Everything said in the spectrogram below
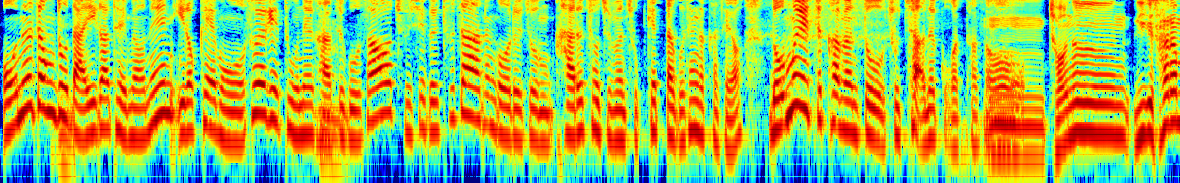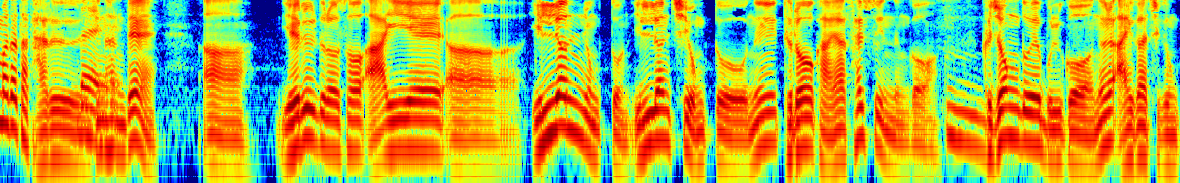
어느 정도 음. 나이가 되면은 이렇게 뭐 소액의 돈을 음. 가지고서 주식을 투자하는 거를 좀 가르쳐 주면 좋겠다고 생각하세요? 너무 일찍 하면 또 좋지 않을 것 같아서. 음, 저는 이게 사람마다 다 다르긴 네. 한데, 아, 예를 들어서 아이의 어 1년 용돈, 1년치 용돈이 들어가야 살 수 있는 거. 음. 그 정도의 물건을 아이가 지금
